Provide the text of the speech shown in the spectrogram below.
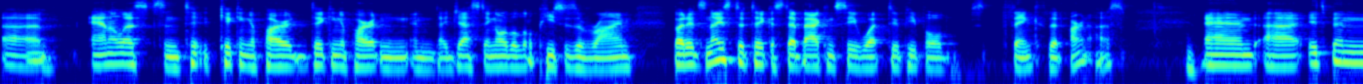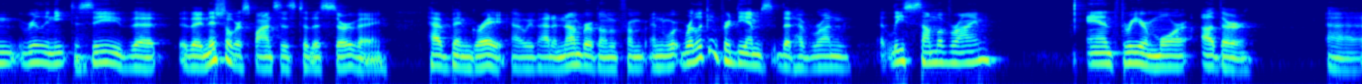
uh, analysts and t- kicking apart, taking apart, and, and digesting all the little pieces of Rime. But it's nice to take a step back and see what do people think that aren't us. Mm-hmm. And uh, it's been really neat to see that the initial responses to this survey have been great. Uh, we've had a number of them from, and we're, we're looking for DMs that have run at least some of Rime and three or more other uh,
